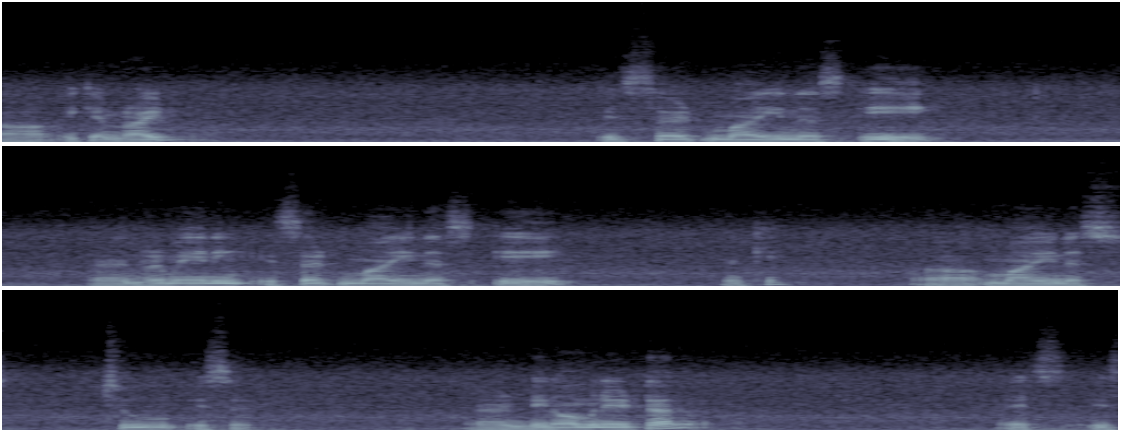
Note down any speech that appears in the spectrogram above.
uh, you can write z minus a and remaining is z minus a okay uh, minus 2 z. And denominator it's is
